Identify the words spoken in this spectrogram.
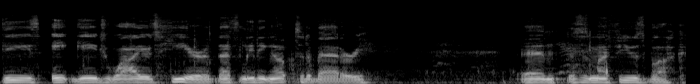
these eight gauge wires here that's leading up to the battery. And this is my fuse block.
